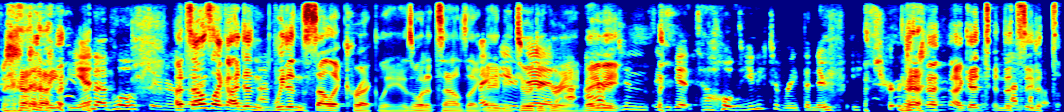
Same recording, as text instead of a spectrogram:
instead of VPN a little sooner. It sounds like I didn't. I'm- we didn't sell it correctly, is what it sounds like. Maybe, you to did. a degree. I, I had a maybe tendency to get told you need to read the new features. I get tendency to. Tell,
